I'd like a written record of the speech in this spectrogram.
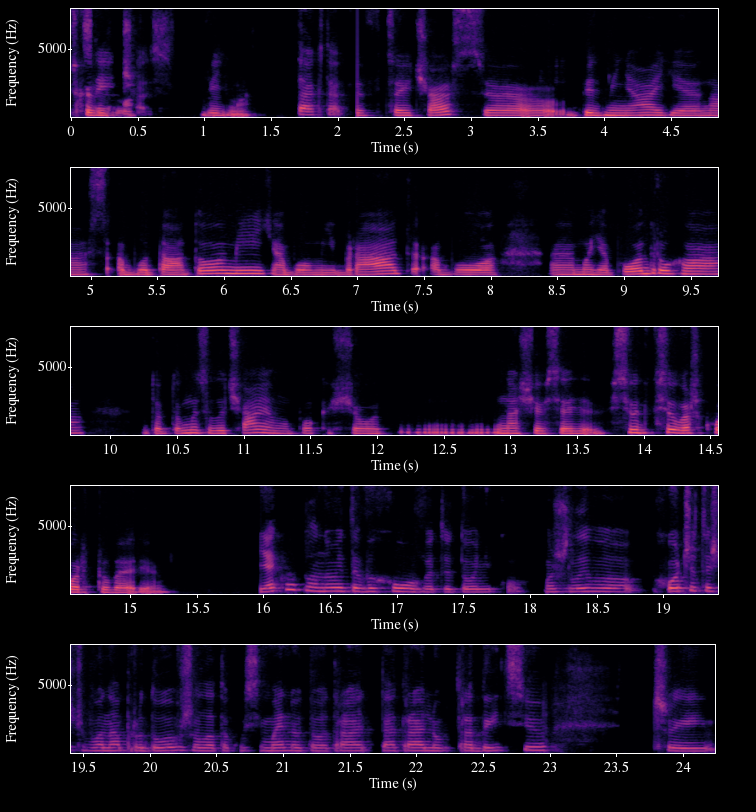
в цей відьма. час. відьма. Так, так. В цей час е, підміняє нас або тато мій, або мій брат, або е, моя подруга. Тобто ми залучаємо поки що наші всі, всю, всю важку артилерію. Як ви плануєте виховувати доньку? Можливо, хочете, щоб вона продовжила таку сімейну театра- театральну традицію, чи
